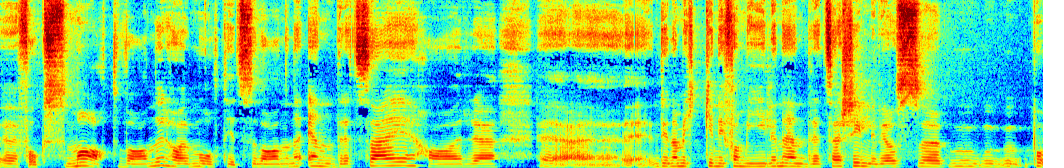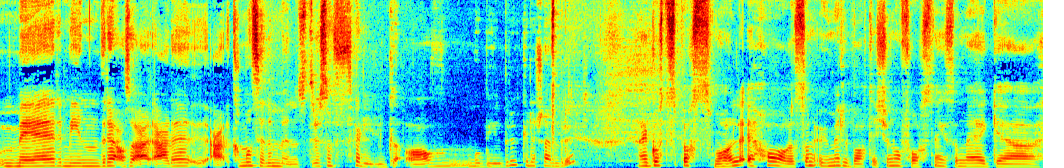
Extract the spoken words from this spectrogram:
Eh, folks matvaner? Har måltidsvanene endret seg? Har eh, dynamikken i familiene endret seg? Skiller vi oss eh, på mer, mindre? Altså er, er det, er, kan man se noen mønstre som følge av mobilbruk eller skjermbruk? Det er et godt spørsmål. Jeg har sånn umiddelbart ikke noe forskning som jeg eh,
